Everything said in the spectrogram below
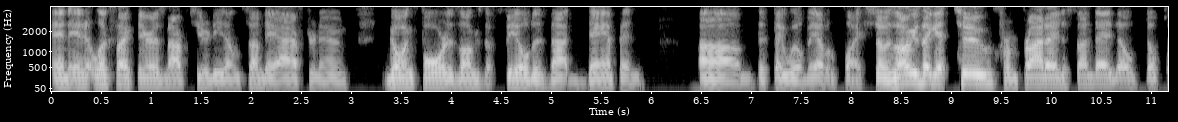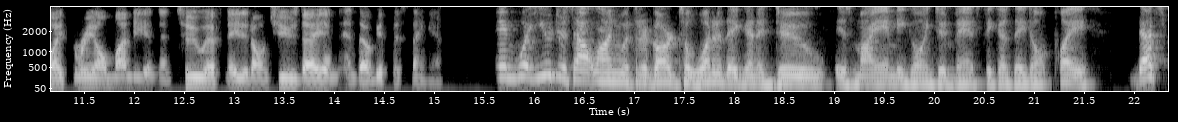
and, and it looks like there is an opportunity on Sunday afternoon going forward, as long as the field is not dampened, um, that they will be able to play. So as long as they get two from Friday to Sunday, they'll they'll play three on Monday and then two if needed on Tuesday, and, and they'll get this thing in. And what you just outlined with regard to what are they going to do? Is Miami going to advance because they don't play? That's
